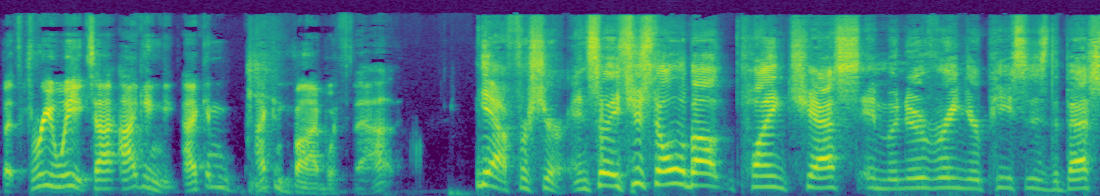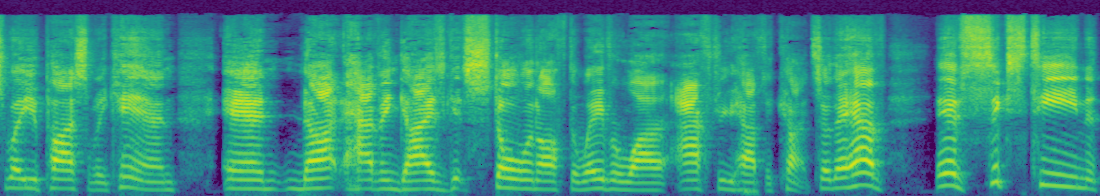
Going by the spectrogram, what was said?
But three weeks, I, I can I can I can vibe with that. Yeah, for sure. And so it's just all about playing chess and maneuvering your pieces the best way you possibly can and not having guys get stolen off the waiver wire after you have to cut. So they have they have 16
